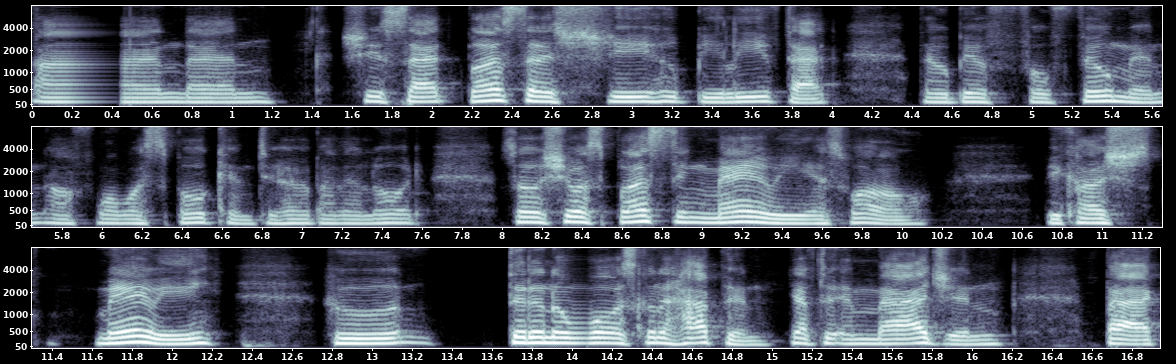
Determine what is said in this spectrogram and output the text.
Uh, and then she said, Blessed is she who believed that there will be a fulfillment of what was spoken to her by the Lord. So she was blessing Mary as well because Mary, who didn't know what was going to happen, you have to imagine back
